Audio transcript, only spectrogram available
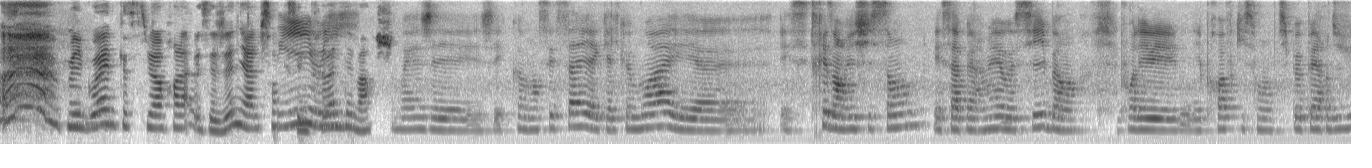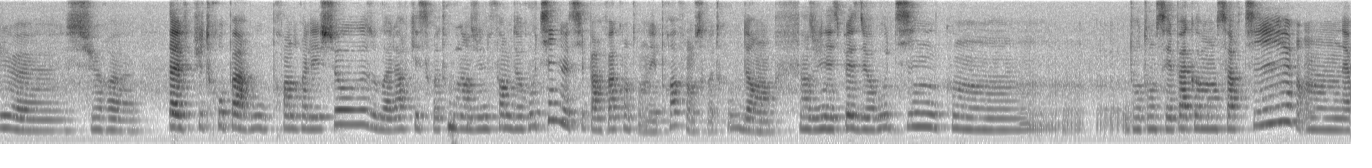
Mais Gwen, qu'est-ce que tu apprends là? C'est génial, je sens que c'est une très belle démarche. Ouais, j'ai commencé ça il y a quelques mois et, euh, et c'est très enrichissant. Et ça permet aussi, ben, pour les, les profs qui sont un petit peu perdus euh, sur. Euh, savent plus trop par où prendre les choses ou alors qui se retrouvent dans une forme de routine aussi. Parfois, quand on est prof, on se retrouve dans, dans une espèce de routine dont on ne sait pas comment sortir. On n'a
